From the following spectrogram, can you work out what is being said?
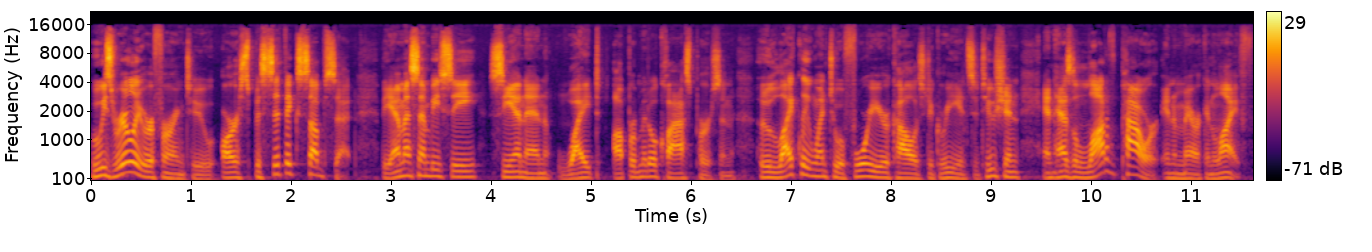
who he's really referring to are a specific subset the MSNBC, CNN, white, upper middle class person who likely went to a four year college degree institution and has a lot of power in American life.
